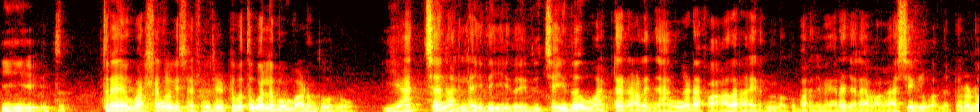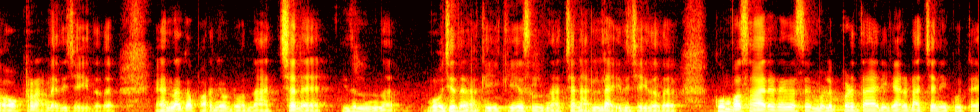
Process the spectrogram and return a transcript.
ഈ ഇത് ഇത്രയും വർഷങ്ങൾക്ക് ശേഷം ഒരു എട്ട് പത്ത് കൊല്ലം മുമ്പാണെന്ന് തോന്നുന്നു. ഈ അച്ഛനല്ല ഇത് ചെയ്ത് ഇത് ചെയ്തത് മറ്റൊരാൾ ഞങ്ങളുടെ ഫാദറായിരുന്നു എന്നൊക്കെ പറഞ്ഞ് വേറെ ചില അവകാശികൾ വന്നിട്ട് ഒരു ഡോക്ടറാണ് ഇത് ചെയ്തത് എന്നൊക്കെ പറഞ്ഞുകൊണ്ട് വന്ന അച്ഛനെ ഇതിൽ നിന്ന് മോചിതനാക്കി. ഈ കേസിൽ നിന്ന് അച്ഛനല്ല ഇത് ചെയ്തത്. കുംഭസാര രഹസ്യം വെളിപ്പെടുത്താതിരിക്കാനായിട്ട് അച്ഛൻ ഈ കുറ്റം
